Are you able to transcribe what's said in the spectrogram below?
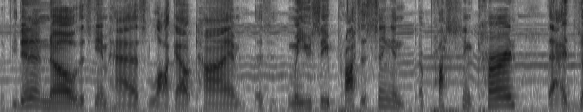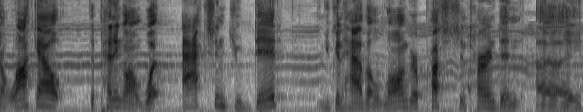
If you didn't know, this game has lockout time. When you see processing and a processing turn, that is your lockout. Depending on what actions you did, you can have a longer processing turn than a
